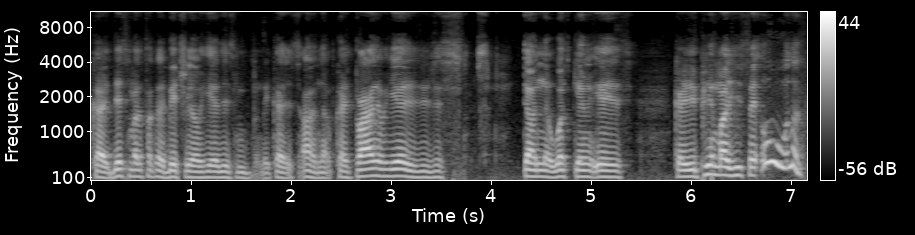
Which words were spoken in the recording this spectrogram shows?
Cause this motherfucker bitch over here this because I don't know. Cause Brian over here is just don't know what game it is. Cause he pretty much he say, oh look,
